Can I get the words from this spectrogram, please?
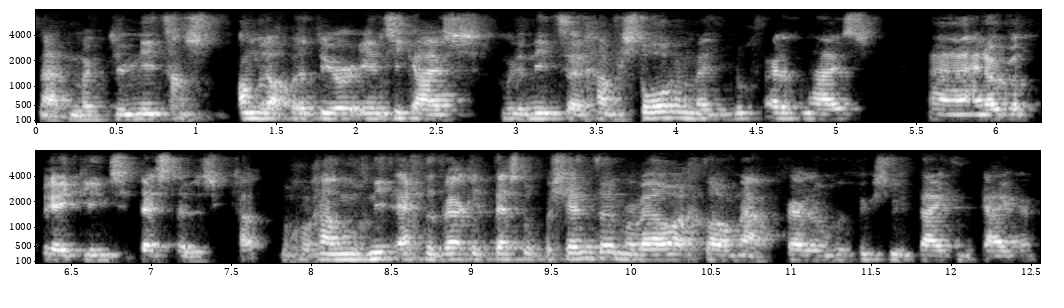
Nou, het moet natuurlijk niet andere apparatuur in het ziekenhuis moet het niet gaan verstoren, je nog verder van huis. en ook wat pre-klinische testen. Dus ik ga we gaan nog niet echt daadwerkelijk testen op patiënten, maar wel echt al nou, verder nog de functionaliteiten bekijken.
